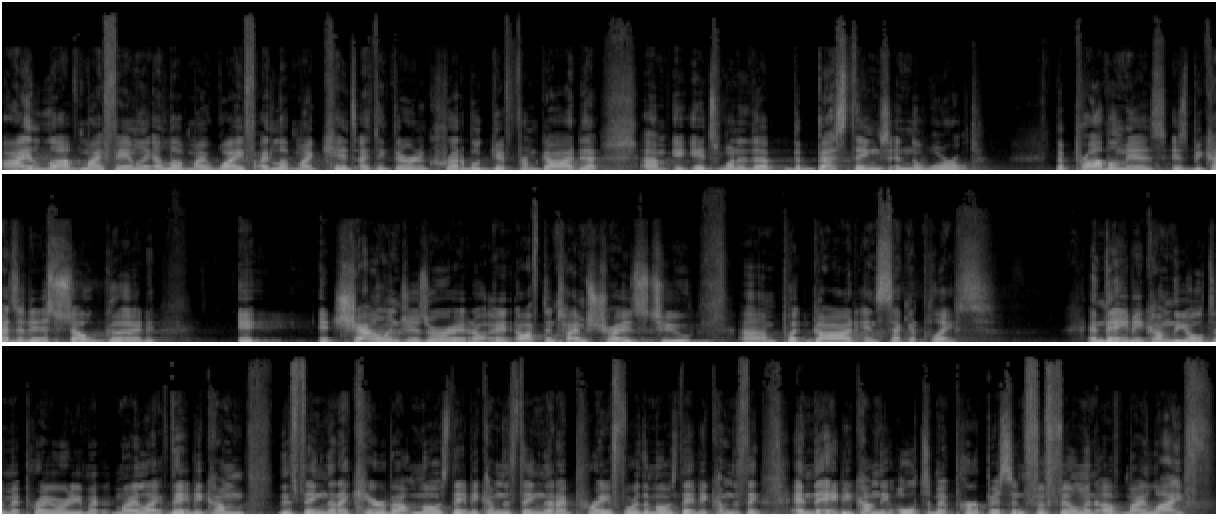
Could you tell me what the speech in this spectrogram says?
I love my family. I love my wife. I love my kids. I think they're an incredible gift from God. That um, it's one of the, the best things in the world. The problem is, is because it is so good, it, it challenges or it, it oftentimes tries to um, put God in second place. And they become the ultimate priority of my, my, life. They become the thing that I care about most. They become the thing that I pray for the most. They become the thing, and they become the ultimate purpose and fulfillment of my life.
